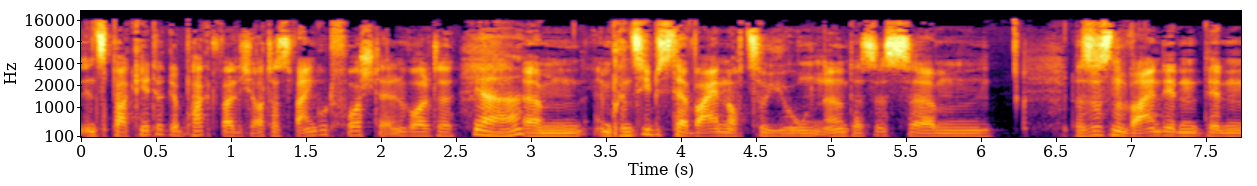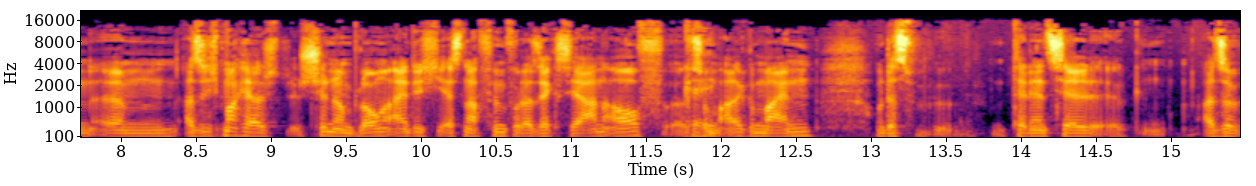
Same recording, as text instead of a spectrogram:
ins Pakete gepackt, weil ich auch das Weingut vorstellen wollte. Ja. Ähm, Im Prinzip ist der Wein noch zu jung. Ne? Das ist ähm, das ist ein Wein, den, den ähm, also ich mache ja Chenin Blanc eigentlich erst nach fünf oder sechs Jahren auf äh, okay. zum Allgemeinen und das tendenziell, äh, also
